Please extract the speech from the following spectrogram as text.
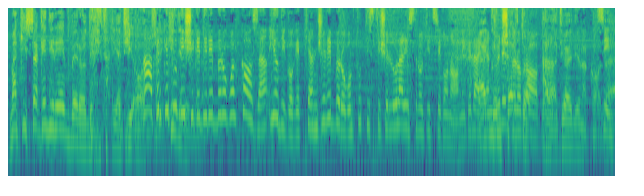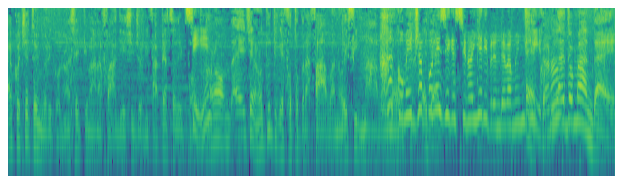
Ma chissà che direbbero dell'Italia di oggi. Ah, perché Chi tu dici che direbbero? direbbero qualcosa? Io dico che piangerebbero con tutti sti cellulari e ste notizie economiche, dai, Al piangerebbero concerto- proprio. Allora, ti voglio dire una cosa. Sì. Al concerto di Morricone, una settimana fa, dieci giorni fa, a Piazza del Sì. Popolo, no? Eh, c'erano tutti che fotografavano e filmavano. Ah, come i Ed è- giapponesi che sino a ieri prendevamo in Ecco, giro, no? la domanda è:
